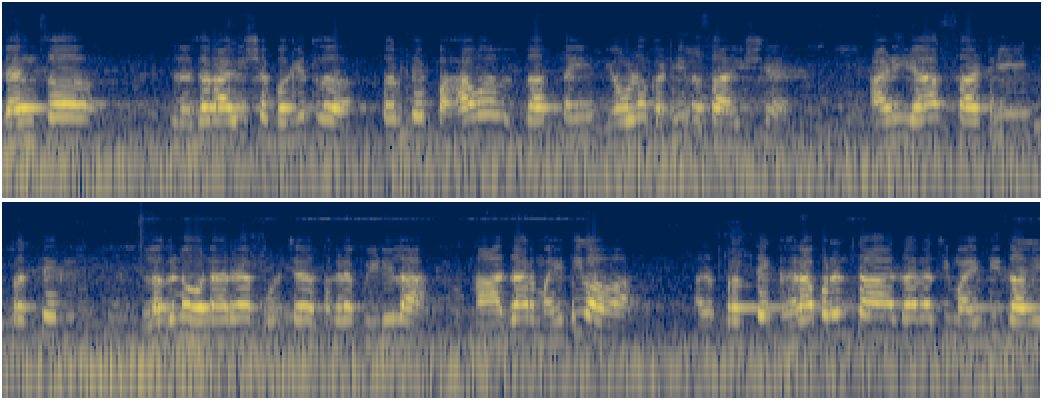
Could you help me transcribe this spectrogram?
त्यांचं जर आयुष्य बघितलं तर ते पाहावं जात नाही एवढं कठीण असं आयुष्य आहे. आणि यासाठी प्रत्येक लग्न होणाऱ्या पुढच्या सगळ्या पिढीला हा आजार माहिती व्हावा. प्रत्येक घरापर्यंत आजाराची माहिती जावी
